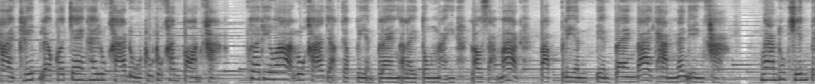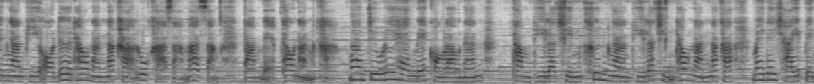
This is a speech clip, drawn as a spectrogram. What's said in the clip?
ถ่ายคลิปแล้วก็แจ้งให้ลูกค้าดูทุกๆขั้นตอนค่ะเพื่อที่ว่าลูกค้าอยากจะเปลี่ยนแปลงอะไรตรงไหน เราสามารถปรับเปลี่ยนเปลี่ยนแปลงได้ทันนั่นเองค่ะ งานทุกชิ้นเป็นงานพ r ออเดอร์เท่านั้นนะคะ ลูกค้าสามารถสั่งตามแบบเท่านั้นค่ะ งานจิวเวลรี่แฮนด์เมดของเรานั้นทำทีละชิ้นขึ้นงานทีละชิ้นเท่านั้นนะคะ ไม่ได้ใช้เป็น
